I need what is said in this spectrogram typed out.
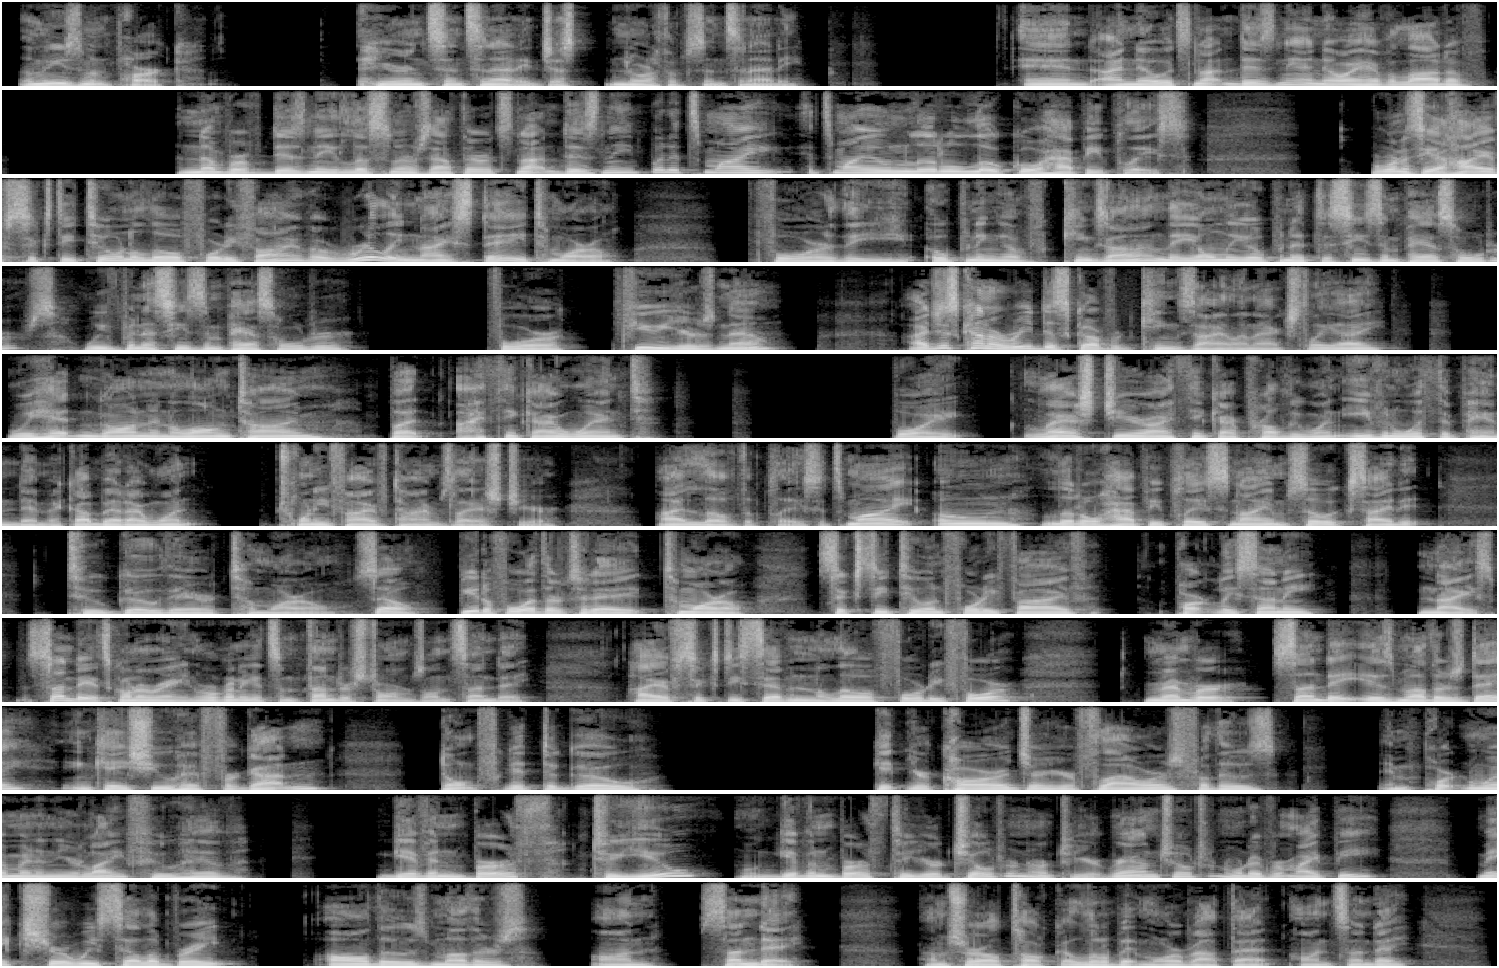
amusement park here in Cincinnati, just north of Cincinnati. And I know it's not Disney. I know I have a lot of a number of Disney listeners out there. It's not Disney, but it's my it's my own little local happy place. We're going to see a high of 62 and a low of 45. A really nice day tomorrow for the opening of Kings Island. They only open it to season pass holders. We've been a season pass holder for a few years now. I just kind of rediscovered Kings Island actually. I we hadn't gone in a long time, but I think I went boy, last year I think I probably went even with the pandemic. I bet I went 25 times last year. I love the place. It's my own little happy place, and I am so excited to go there tomorrow. So, beautiful weather today, tomorrow, 62 and 45, partly sunny. Nice. Sunday, it's going to rain. We're going to get some thunderstorms on Sunday. High of 67 and a low of 44. Remember, Sunday is Mother's Day. In case you have forgotten, don't forget to go get your cards or your flowers for those important women in your life who have given birth to you, given birth to your children or to your grandchildren, whatever it might be, make sure we celebrate all those mothers on Sunday. I'm sure I'll talk a little bit more about that on Sunday.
